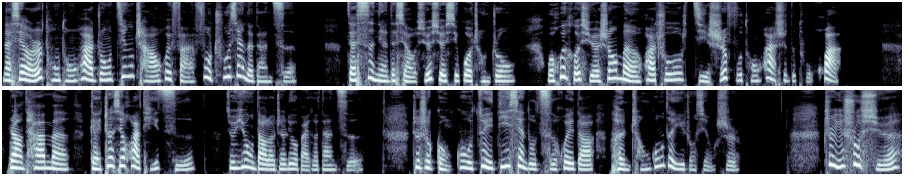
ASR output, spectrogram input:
那些儿童童话中经常会反复出现的单词。在四年的小学学习过程中，我会和学生们画出几十幅童话式的图画，让他们给这些话题词，就用到了这六百个单词。这是巩固最低限度词汇的很成功的一种形式。至于数学，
